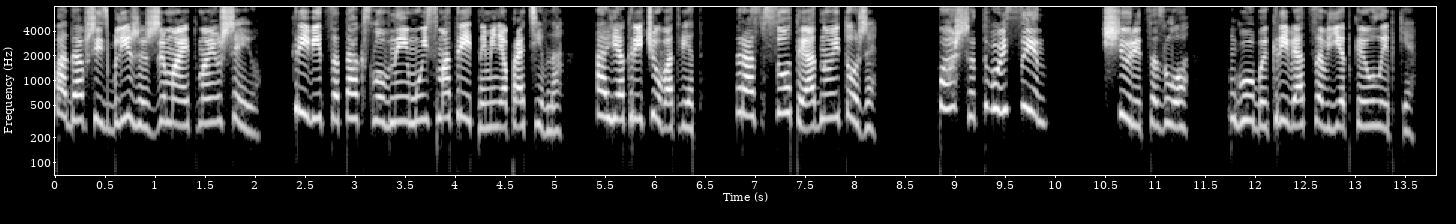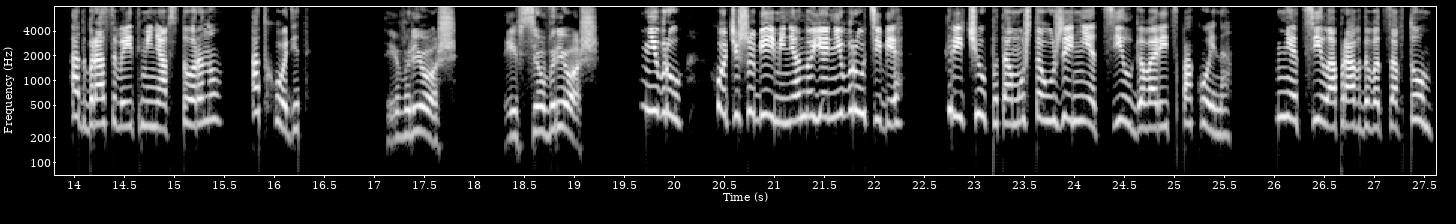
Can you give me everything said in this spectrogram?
Подавшись ближе, сжимает мою шею. Кривится так, словно ему и смотреть на меня противно. А я кричу в ответ. Раз в сотый одно и то же. «Паша, твой сын!» Щурится зло. Губы кривятся в едкой улыбке. Отбрасывает меня в сторону, отходит. «Ты врешь! Ты все врешь!» «Не вру! Хочешь, убей меня, но я не вру тебе!» Кричу, потому что уже нет сил говорить спокойно. Нет сил оправдываться в том,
